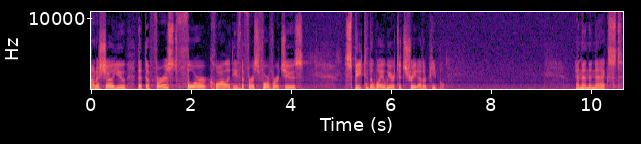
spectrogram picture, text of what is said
I want to show you that the first four qualities, the first four virtues, speak to the way we are to treat other people. And then the next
